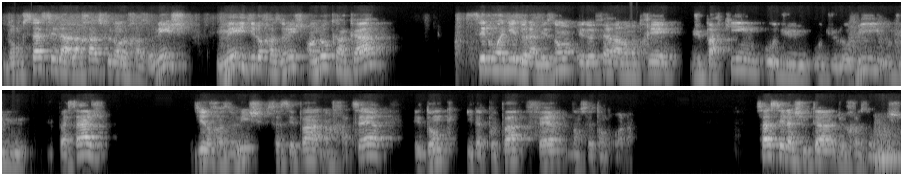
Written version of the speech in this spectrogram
Donc ça, c'est la halakha selon le Chazonish. Mais il dit le Chazonish, en aucun cas, s'éloigner de la maison et de faire à l'entrée du parking ou du, ou du lobby ou du passage dit le Razonish, ça c'est pas un khatser, et donc il ne peut pas faire dans cet endroit-là. Ça c'est la chita du Razonish.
